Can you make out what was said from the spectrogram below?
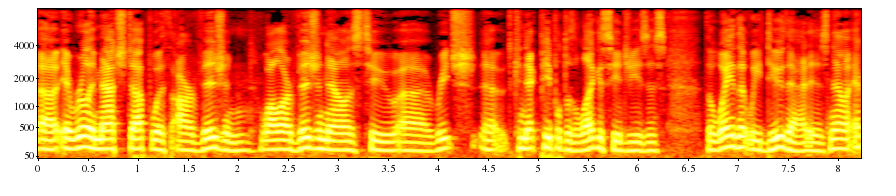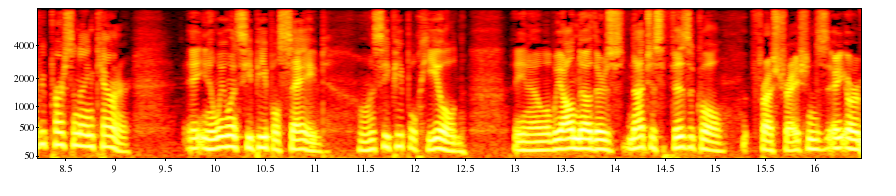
uh, it really matched up with our vision. While our vision now is to uh, reach, uh, connect people to the legacy of Jesus, the way that we do that is now every person I encounter, eh, you know, we want to see people saved. We want to see people healed. You know, we all know there's not just physical frustrations eh, or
